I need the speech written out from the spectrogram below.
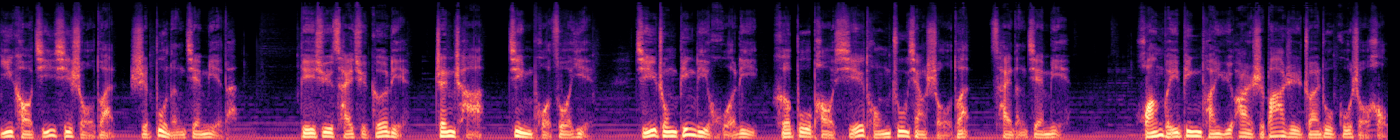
依靠极袭手段是不能歼灭的，必须采取割裂、侦察、进破作业、集中兵力火力和步炮协同诸项手段才能歼灭。黄维兵团于二十八日转入固守后，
